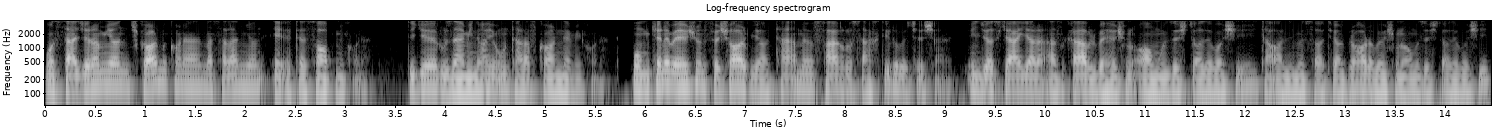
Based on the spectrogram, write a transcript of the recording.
مستجرا میان چیکار می‌کنن؟ مثلا میان اعتصاب می‌کنن. دیگه رو زمین های اون طرف کار نمی‌کنن. ممکنه بهشون فشار بیاد طعم فقر و سختی رو بچشن. اینجاست که اگر از قبل بهشون آموزش داده باشی تعالیم ساتیاگراه رو بهشون آموزش داده باشی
